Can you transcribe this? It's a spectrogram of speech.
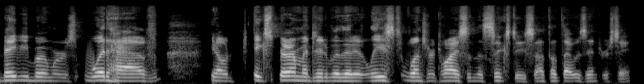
baby boomers would have you know experimented with it at least once or twice in the 60s so i thought that was interesting.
